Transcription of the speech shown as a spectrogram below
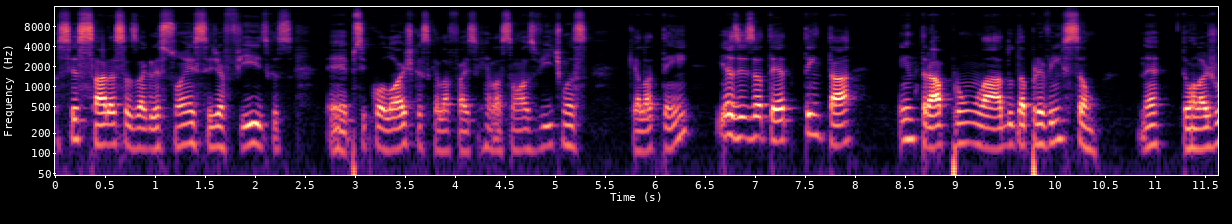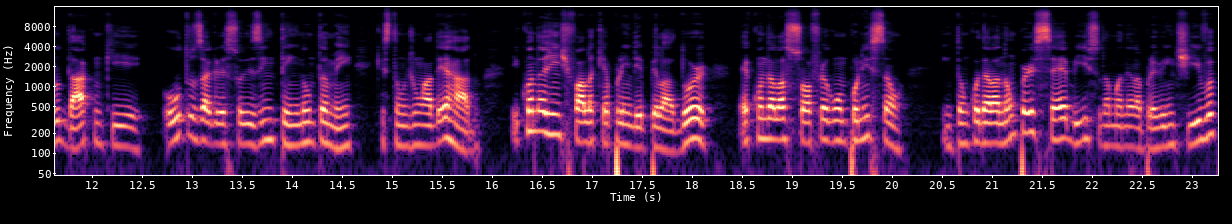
cessar essas agressões, seja físicas, é, psicológicas que ela faz em relação às vítimas que ela tem e às vezes até tentar entrar para um lado da prevenção, né? Então ela ajudar com que outros agressores entendam também que estão de um lado errado. E quando a gente fala que aprender pela dor é quando ela sofre alguma punição. Então quando ela não percebe isso da maneira preventiva,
